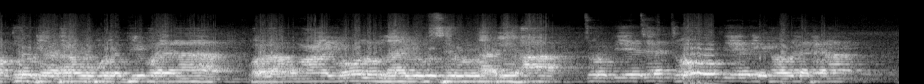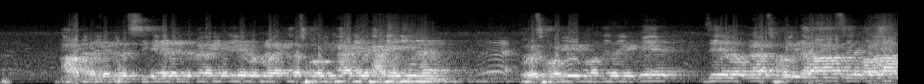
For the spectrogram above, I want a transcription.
অন্তর দিয়ে তারা উপলব্ধি করে না ওয়ালাহুম আইয়ুনুন লা ইউবসিরুনা বিহা চোখ দিয়েছেন চোখ দিয়ে দেখাও দেখে না। আপনারা দেখবেন সিগারেটের প্যাকেটের উপরে একটা ছবি খাড়িয়ে খাড়িয়ে দিলেন ওই ছবির মধ্যে দেখবে যে লোকটা ছবি দেওয়া আছে গলার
